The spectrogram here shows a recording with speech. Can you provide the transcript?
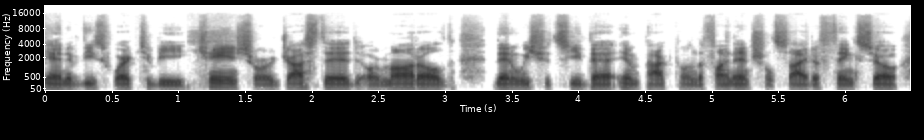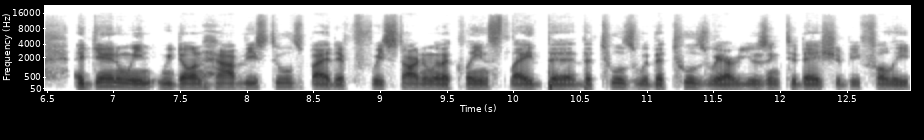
And if these were to be changed or adjusted or modeled, then we should see the impact on the financial side of things. So again, we, we don't have these tools, but if we're starting with a clean slate, the, the tools with the tools we are using today should be fully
